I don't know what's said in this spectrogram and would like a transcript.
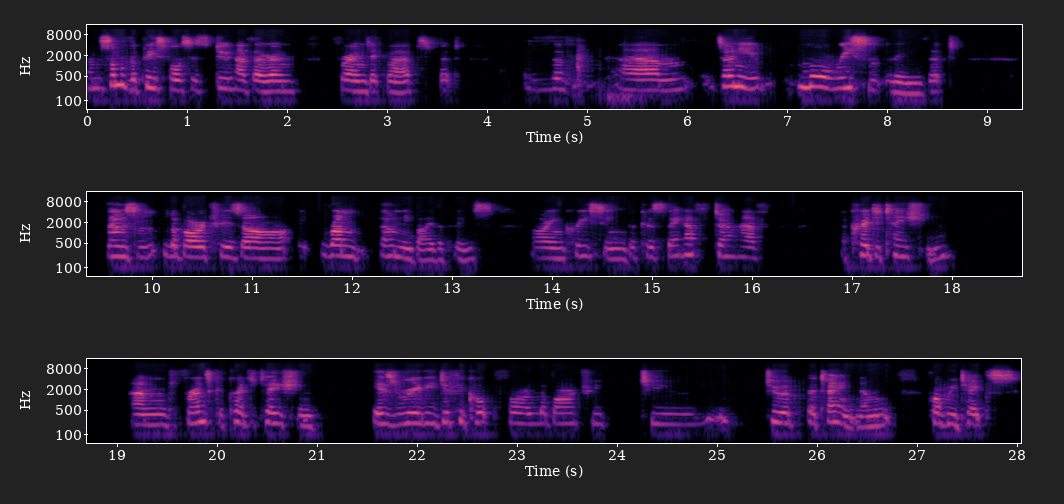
Um, some of the police forces do have their own forensic labs, but the, um, it's only more recently that those laboratories are run only by the police are increasing because they have to have accreditation and forensic accreditation is really difficult for a laboratory to to attain. I mean, probably takes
